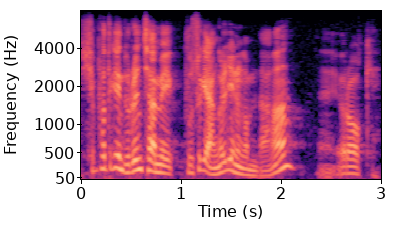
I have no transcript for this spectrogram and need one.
쉬프트 키 누른 채 하면 구속이 안 걸리는 겁니다. 이렇게. 네,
